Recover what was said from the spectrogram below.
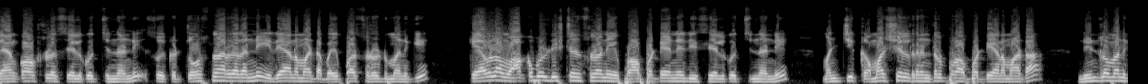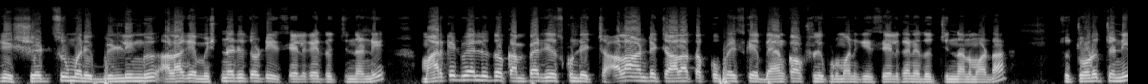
బ్యాంకాక్స్లో సేల్కి వచ్చిందండి. సో ఇక్కడ చూస్తున్నారు కదండి ఇదే అన్నమాట బైపాస్ రోడ్ మనకి. కేవలం వాకబుల్ డిస్టెన్స్లోనే ఈ ప్రాపర్టీ అనేది సేల్కి వచ్చిందండి. మంచి కమర్షియల్ రెంటల్ ప్రాపర్టీ అనమాట దీంట్లో మనకి షెడ్స్ మరి బిల్డింగ్ అలాగే మిషనరీ తోటి సేల్కి అయితే వచ్చిందండి. మార్కెట్ వాల్యూతో కంపేర్ చేసుకుంటే చాలా అంటే చాలా తక్కువ ప్రైస్కే బ్యాంక్ బ్యాంకాక్స్ ఇప్పుడు మనకి సేల్కి అనేది వచ్చిందనమాట సో చూడొచ్చండి.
